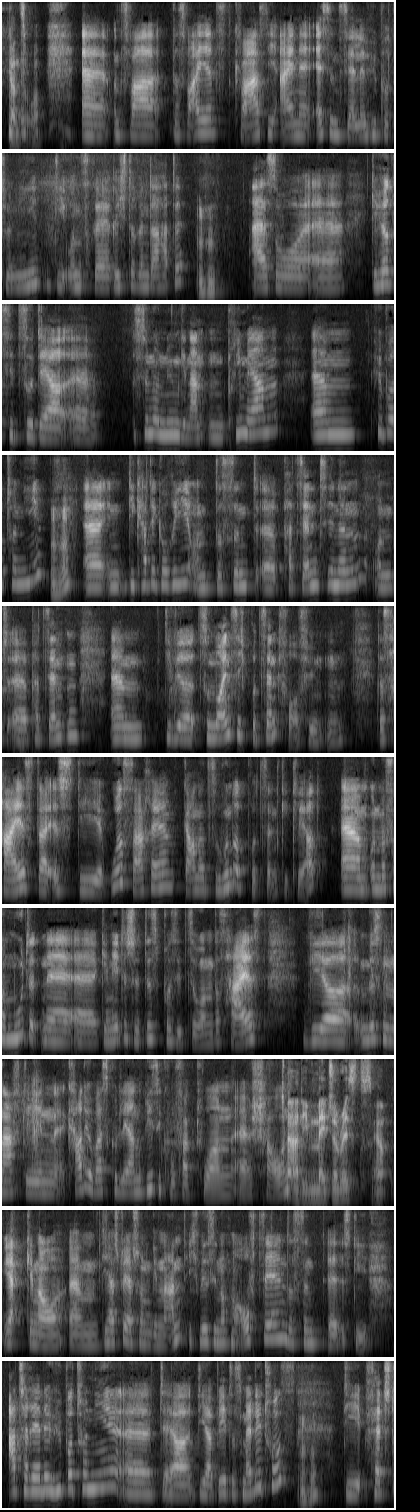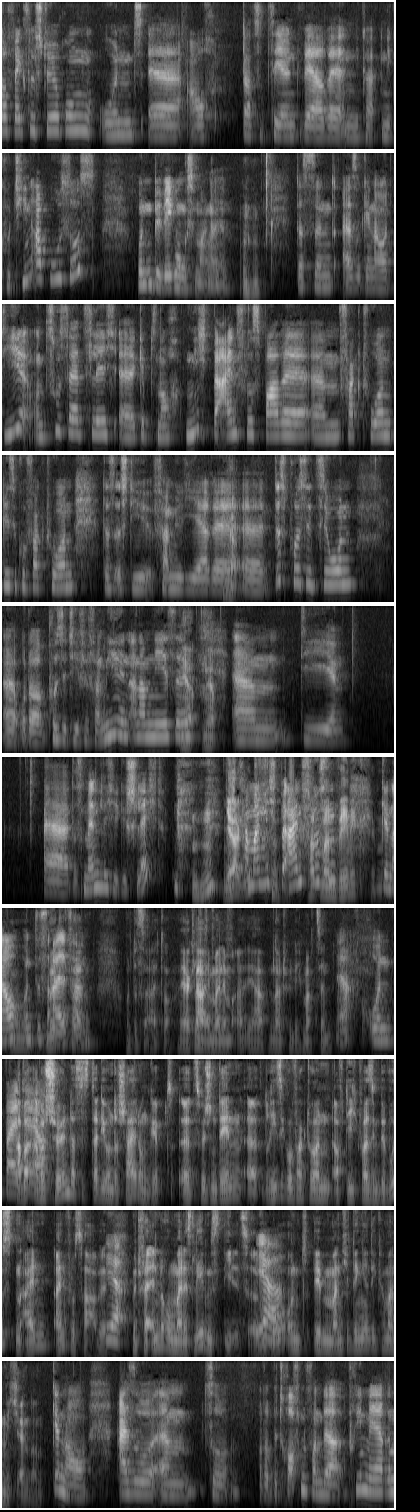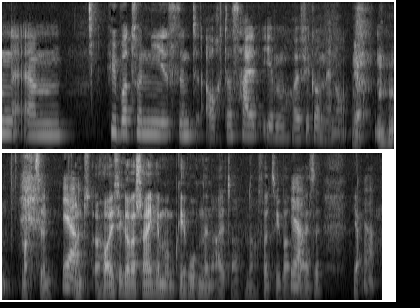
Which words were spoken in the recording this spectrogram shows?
Ganz Ohr. Äh, und zwar, das war jetzt quasi eine essentielle Hypertonie, die unsere Richterin da hatte. Also äh, gehört sie zu der äh, synonym genannten primären ähm, Hypertonie äh, in die Kategorie. Und das sind äh, Patientinnen und äh, Patienten, ähm, die wir zu 90 Prozent vorfinden. Das heißt, da ist die Ursache gar nicht zu 100 Prozent geklärt. Ähm, und man vermutet eine äh, genetische Disposition. Das heißt, wir müssen nach den kardiovaskulären Risikofaktoren äh, schauen. Ah, die Major Risks, ja. Ja, genau. Ähm, die hast du ja schon genannt. Ich will sie nochmal aufzählen. Das sind, äh, ist die arterielle Hypertonie, äh, der Diabetes mellitus, die Fettstoffwechselstörung und äh, auch dazu zählend wäre Nik Nikotinabusus und ein Bewegungsmangel. Das sind also genau die. Und zusätzlich äh, gibt es noch nicht beeinflussbare ähm, Faktoren, Risikofaktoren. Das ist die familiäre Ja. äh, Disposition äh, oder positive Familienanamnese. Ja, ja. Ähm, die, äh, das männliche Geschlecht. ja kann man nicht beeinflussen. Hat man wenig Genau, und das Möglichkeiten. Und das Alter. Ja klar, in meinem, ja, natürlich macht Sinn. Ja, und bei Aber, aber schön, dass es da die Unterscheidung gibt äh, zwischen den äh, Risikofaktoren, auf die ich quasi einen bewussten Ein Einfluss habe, Ja. mit Veränderung meines Lebensstils irgendwo Ja. und eben manche Dinge, die kann man nicht ändern. Genau. Also ähm, zu, oder betroffen von der primären ähm, Hypertonie sind auch deshalb eben häufiger Männer. Ja, mhm, macht Sinn. Ja. Und häufiger wahrscheinlich im gehobenen Alter, nachvollziehbarerweise. Ja. Ja.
